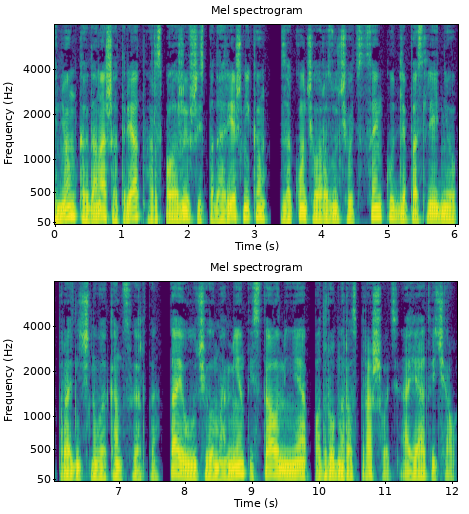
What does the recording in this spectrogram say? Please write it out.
Днем, когда наш отряд, расположившись под орешником, закончил разучивать сценку для последнего праздничного концерта, Тая улучила момент и стала меня подробно расспрашивать, а я отвечал.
